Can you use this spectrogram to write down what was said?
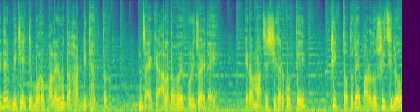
এদের পিঠে একটি বড় পালের মতো হাড্ডি থাকতো যা একে আলাদাভাবে পরিচয় দেয়। এরা মাছের শিকার করতে ঠিক ততটাই পারদর্শী ছিল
